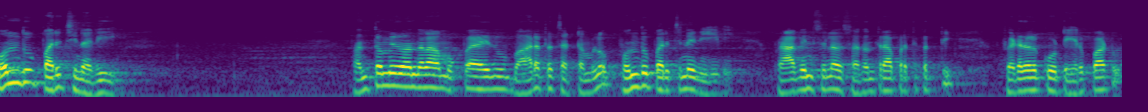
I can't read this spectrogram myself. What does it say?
పొందుపరిచినవి. పంతొమ్మిది వందల ముప్పై ఐదు భారత చట్టంలో పొందుపరిచినవి ఇవి. ప్రావిన్సుల స్వతంత్ర ప్రతిపత్తి ఫెడరల్ కోర్టు ఏర్పాటు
